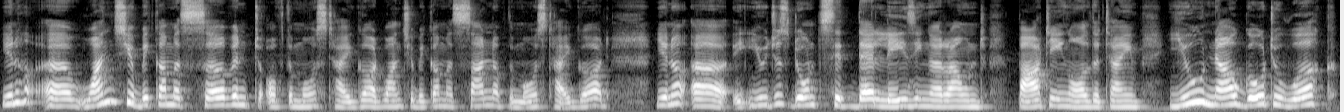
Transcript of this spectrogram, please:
You know, uh, once you become a servant of the Most High God, once you become a son of the Most High God, you know, uh, you just don't sit there lazing around, partying all the time. You now go to work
